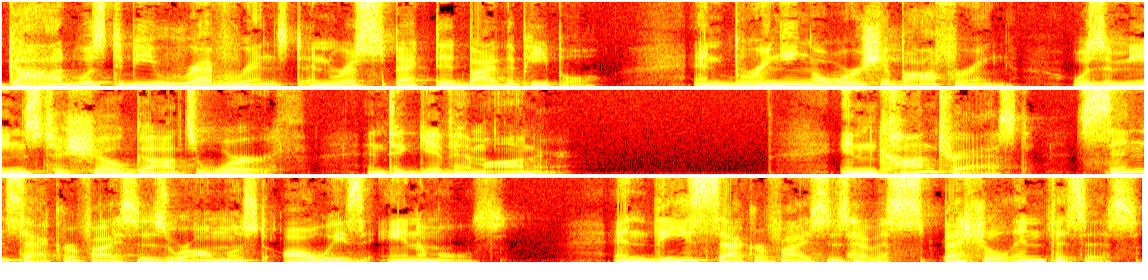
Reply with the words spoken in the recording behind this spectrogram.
God was to be reverenced and respected by the people, and bringing a worship offering was a means to show God's worth and to give him honor. In contrast, sin sacrifices were almost always animals, and these sacrifices have a special emphasis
